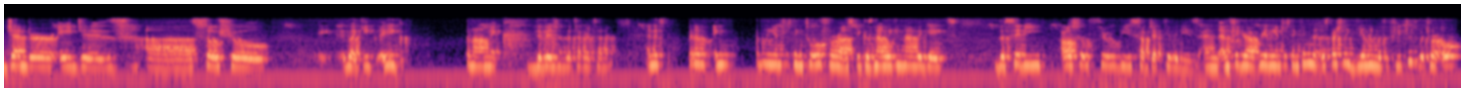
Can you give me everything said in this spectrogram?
gender, ages, uh, social, like economic divisions, et cetera, et cetera. And it's been an incredibly interesting tool for us because now we can navigate the city also through these subjectivities and, and figure out really interesting things, especially dealing with the futures, which were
